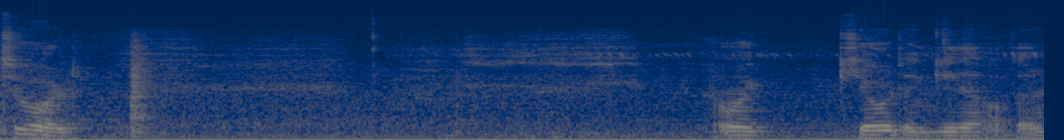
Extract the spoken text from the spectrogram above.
too hard. I want killed and get out of there.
